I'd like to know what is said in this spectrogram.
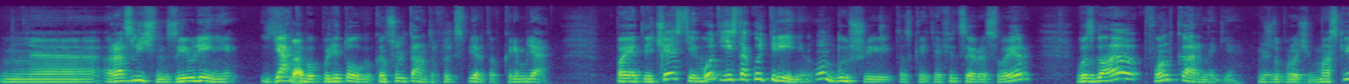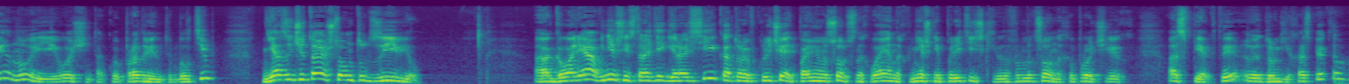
э, различных заявлений якобы да. политологов, консультантов, экспертов Кремля по этой части. Вот есть такой тренинг. Он бывший, так сказать, офицер СВР, возглавлял фонд Карнеги, между прочим, в Москве, ну и очень такой продвинутый был тип. Я зачитаю, что он тут заявил. А говоря о внешней стратегии России, которая включает помимо собственных военных, внешнеполитических, информационных и прочих аспекты, э, других аспектов,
